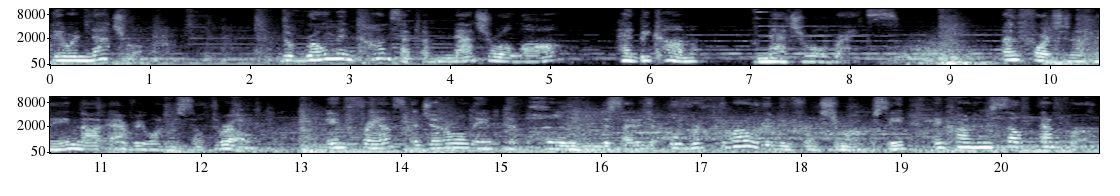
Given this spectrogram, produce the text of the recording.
They were natural. The Roman concept of natural law had become natural rights. Unfortunately, not everyone was so thrilled. In France, a general named Napoleon decided to overthrow the new French democracy and crown himself emperor.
